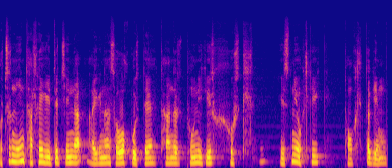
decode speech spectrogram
учир нь энэ талхыг идэж энэ аягнаас уух бүртээ та нар түүнийг ирэх хүртэл эсний өхлийг тунгалдаг юм.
